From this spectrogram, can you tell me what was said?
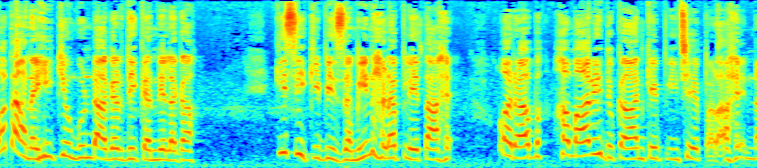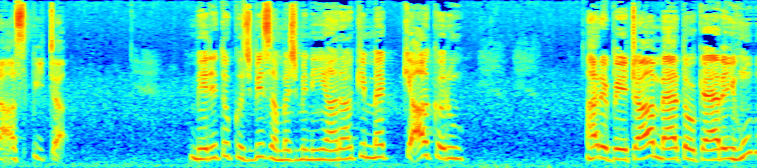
पता नहीं क्यों गुंडागर्दी करने लगा। किसी की भी ज़मीन हड़प लेता है और अब हमारी दुकान के पीछे पड़ा है नास पीटा मेरे तो कुछ भी समझ में नहीं आ रहा कि मैं क्या करूँ। अरे बेटा मैं तो कह रही हूँ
